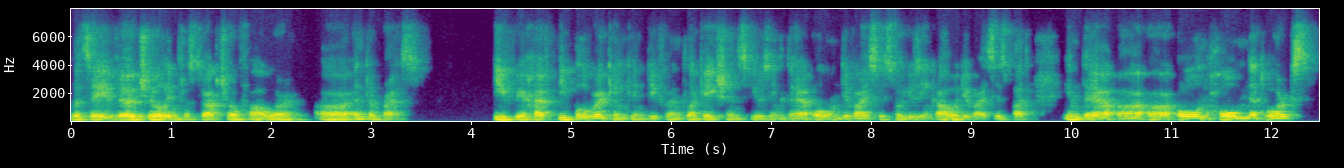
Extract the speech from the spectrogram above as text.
let's say, virtual infrastructure of our enterprise. If we have people working in different locations using their own devices or using our devices, but in their uh, uh own home networks,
